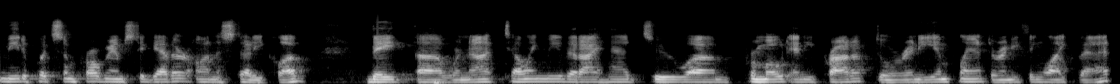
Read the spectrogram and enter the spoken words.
me to put some programs together on the study club. They uh, were not telling me that I had to um, promote any product or any implant or anything like that.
